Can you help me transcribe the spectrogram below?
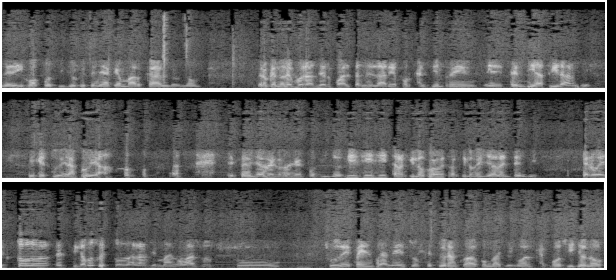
le dijo a Posillo que tenía que marcarlo, ¿no? Pero que no le fuera a hacer falta en el área porque él siempre eh, tendía a tirarse y que tuviera cuidado. Entonces yo recuerdo que Posillo, sí, sí, sí, tranquilo, profe, tranquilo que yo ya lo entendí. Pero él todo, eh, digamos que toda la semana basó su, su defensa en eso, que tuvieran cuidado con Gallego, que Posillo no,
